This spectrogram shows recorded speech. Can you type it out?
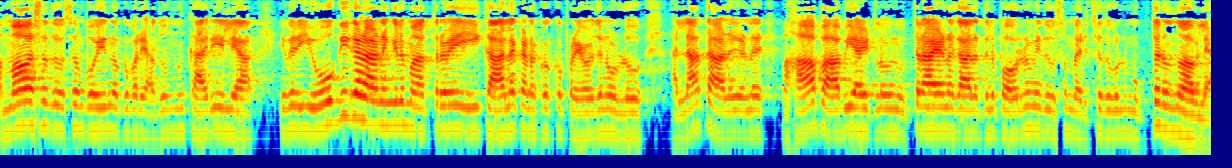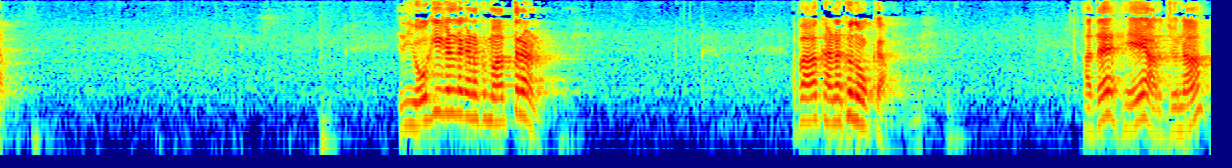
അമാവാസ ദിവസം പോയി എന്നൊക്കെ പറയും അതൊന്നും കാര്യമില്ല. ഇവർ യോഗികളാണെങ്കിൽ മാത്രമേ ഈ കാലക്കണക്കൊക്കെ പ്രയോജനമുള്ളൂ. അല്ലാത്ത ആളുകൾ മഹാപാപിയായിട്ടുള്ളവൻ ഉത്തരായണ കാലത്തിൽ പൗർണമി ദിവസം മരിച്ചത് കൊണ്ട് മുക്തനൊന്നും ആവില്ല. ഇത് യോഗികളുടെ കണക്ക് മാത്രമാണ് അപ്പൊ ആ കണക്ക് നോക്കാം. അത് ഹേ അർജുന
